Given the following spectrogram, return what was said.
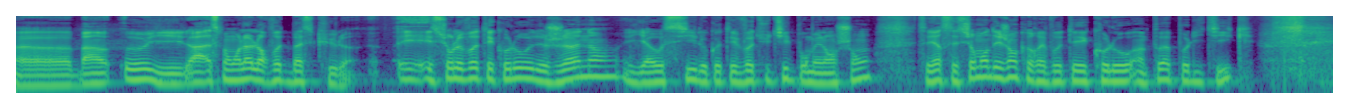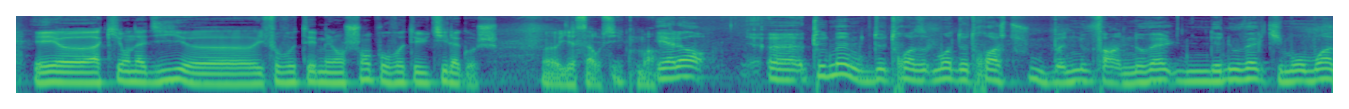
Euh, ben, eux, ils- à ce moment-là, leur vote bascule. Et, et sur le vote écolo de jeunes, il y a aussi le côté vote utile pour Mélenchon. C'est-à-dire c'est sûrement des gens qui auraient voté écolo un peu apolitique et euh, à qui on a dit euh, il faut voter Mélenchon pour voter utile à gauche. Euh, Il y a ça aussi. Moi. Et alors, euh, tout de même, deux, trois, moi, deux, trois, enfin, une nouvelle, une des nouvelles qui m'ont, moi,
